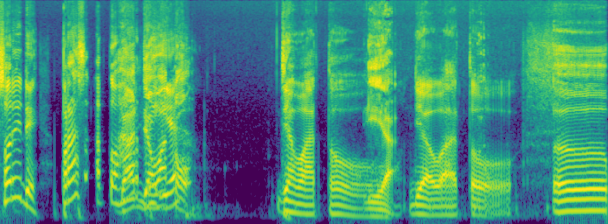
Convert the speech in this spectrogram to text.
Sorry deh, Pras atau dan Hardi Jawato. ya? Jawato. Iya. Jawato. Eh,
